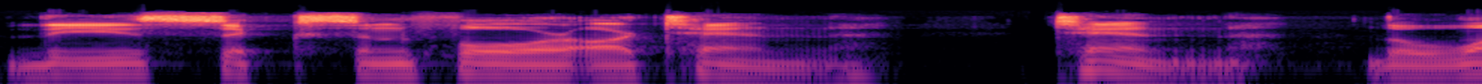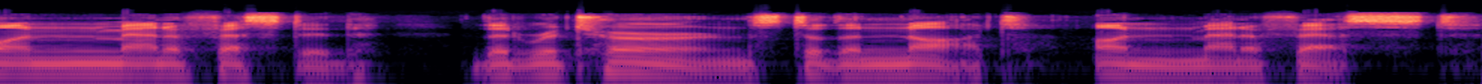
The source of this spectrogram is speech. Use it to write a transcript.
These six and four are ten. Ten, the One manifested that returns to the Naught unmanifest.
